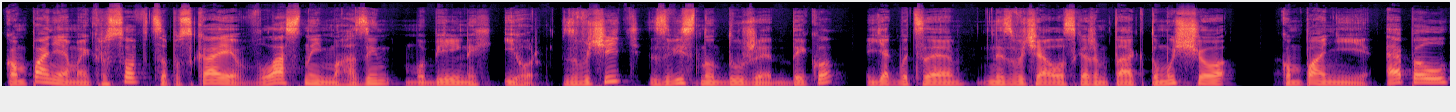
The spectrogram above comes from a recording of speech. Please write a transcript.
Компанія Microsoft запускає власний магазин мобільних ігор. Звучить, звісно, дуже дико, як би це не звучало, скажімо так, тому що компанії Apple,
